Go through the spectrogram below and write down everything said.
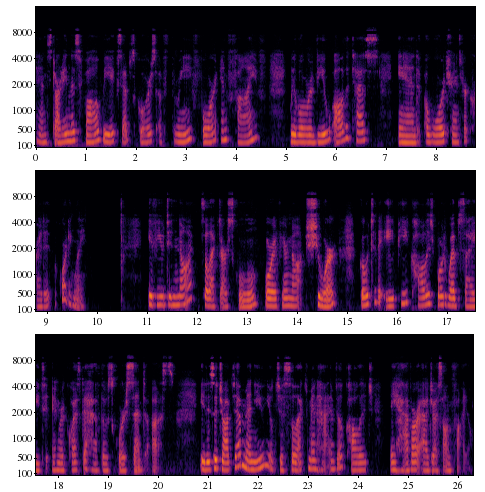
and starting this fall, we accept scores of 3, 4, and 5. We will review all the tests and award transfer credit accordingly. If you did not select our school, or if you're not sure, go to the AP College Board website and request to have those scores sent to us. It is a drop-down menu. You'll just select Manhattanville College. They have our address on file.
